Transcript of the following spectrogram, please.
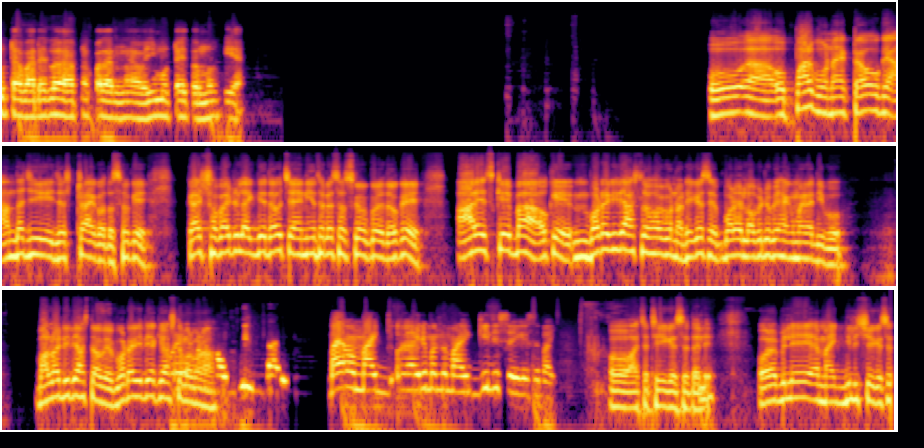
মুটটা বাইরে এলো আপনি পারেন না ওই মুটটাই তো নোকিয়া ও ও পারব না একটা ওকে আন্দাজি জাস্ট ট্রাই করতেছে ওকে গাইজ সবাই একটু লাইক দিয়ে দাও চ্যানেল নিয়ে তাহলে সাবস্ক্রাইব করে দাও ওকে আর এস কে বা ওকে বর্ডার দিতে আসলে হবে না ঠিক আছে? পরে লবি টবি হ্যাং মারা দিব। ভালো আইডি দিয়ে আসতে হবে বর্ডার দিয়ে কি আসতে পারব না? ভাই আমার মাইক আইডির মধ্যে মাইক গিলিস হয়ে গেছে ভাই। ও আচ্ছা ঠিক আছে তাহলে। ওরা বিলে মাইক গিলিশ হয়ে গেছে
